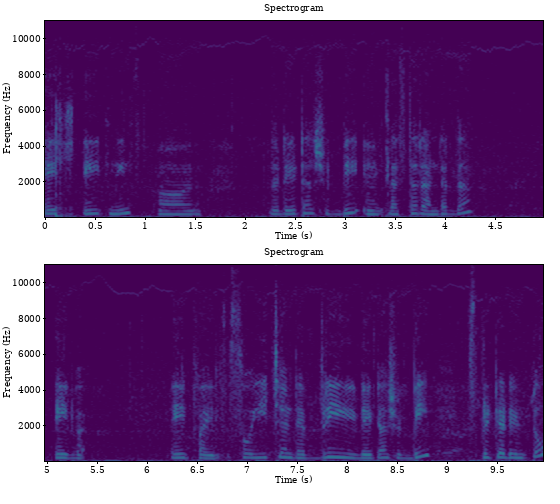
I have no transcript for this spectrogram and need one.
8 8 means uh, the data should be uh, clustered under the 8 8 files. So each and every data should be splitted into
